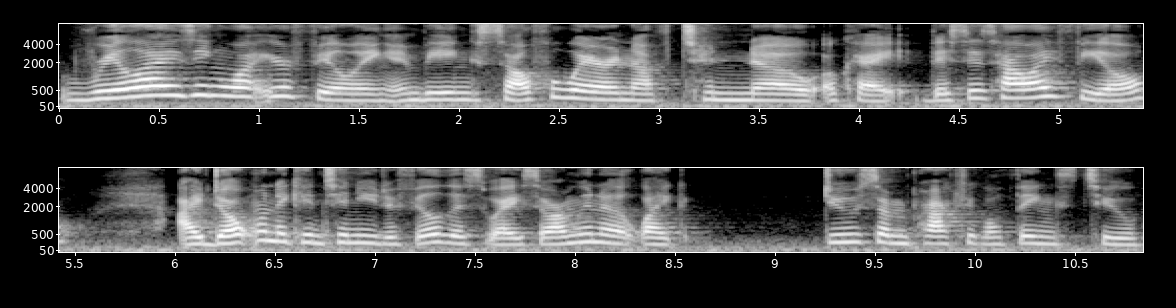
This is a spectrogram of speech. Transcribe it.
realizing what you're feeling and being self-aware enough to know, okay, this is how I feel. I don't want to continue to feel this way, so I'm going to like do some practical things to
